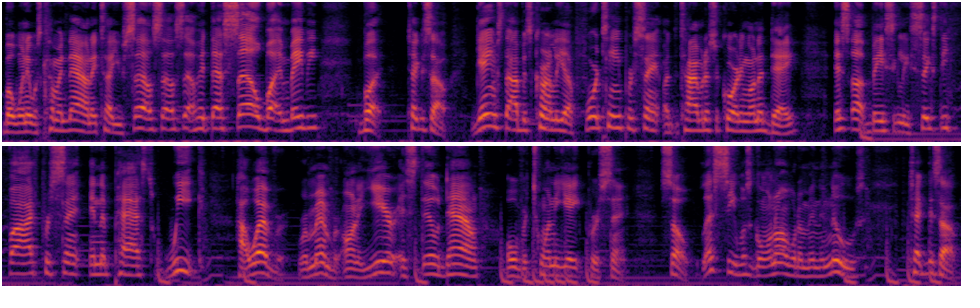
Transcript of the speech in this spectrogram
But when it was coming down, they tell you sell, sell, sell, hit that sell button, baby. But check this out. GameStop is currently up 14% at the time of this recording on a day. It's up basically 65% in the past week. However, remember, on a year, it's still down over 28%. So let's see what's going on with them in the news. Check this out.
